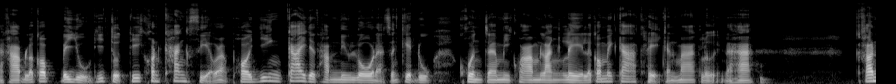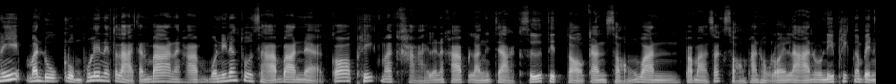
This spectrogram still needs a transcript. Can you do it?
นะครับแล้วก็ไปอยู่ที่จุดที่ค่อนข้างเสียวนะพอยิ่งใกล้จะทำนิวโลนะสังเกตดูคนจะมีความลังเลแล้วก็ไม่กล้าเทรดกันมากเลยนะฮะ คราวนี้มาดูกลุ่มผู้เล่นในตลาดกันบ้างนะครับ วันนี้นักทุนสถาบันเนี่ยก็พลิกมาขายแล้วนะครับ หลังจากซื้อติดต่อกัน 2 วันประมาณสัก 2,600 ล้าน วันนี้พลิกมาเป็น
